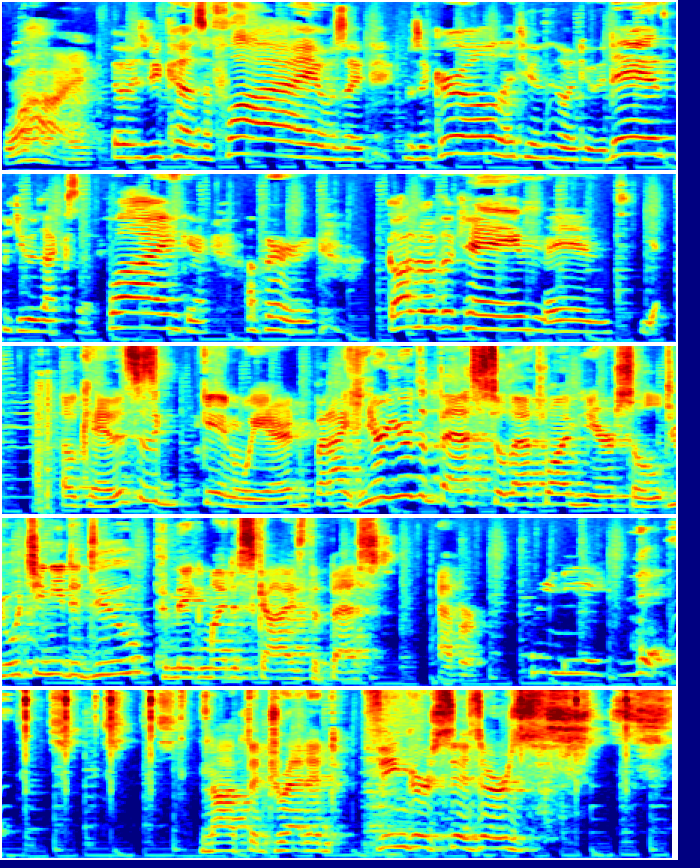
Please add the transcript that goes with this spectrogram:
Why? It was because a fly. It was a it was a girl that she was going to a dance, but she was actually a fly. Okay, A fairy godmother came, and yeah. Okay, this is getting weird, but I hear you're the best, so that's why I'm here. So do what you need to do to make my disguise the best ever. We need this. Not the dreaded finger scissors.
